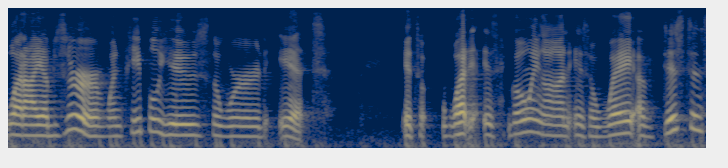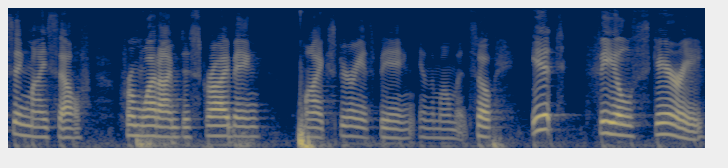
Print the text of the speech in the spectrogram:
what I observe when people use the word it, it's what is going on is a way of distancing myself from what I'm describing my experience being in the moment. So it feels scary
